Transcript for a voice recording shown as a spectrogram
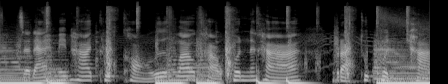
ๆ จะได้ไม่พลาดคลิปของเรื่องเล่าข่าวคนนะคะ รักทุกคนค่ะ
